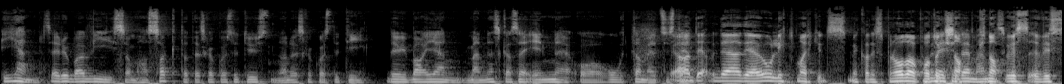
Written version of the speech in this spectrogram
Igjen så er det jo bare vi som har sagt at det skal koste 1000 og det skal koste 10. Det er jo bare igjen mennesker som er inne og roter med et system. Ja, det, det, er, det er jo litt markedsmekanismer òg, da. På at det knapp, knapp, hvis, hvis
